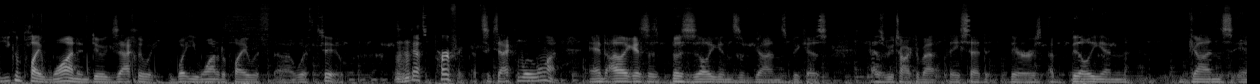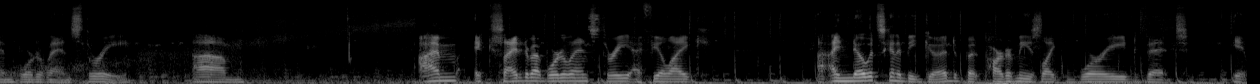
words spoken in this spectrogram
you can play one and do exactly what, what you wanted to play with uh, with 2 It's like, that's perfect. That's exactly what we want. And I like it says bazillions of guns because, as we talked about, they said there's a billion guns in Borderlands 3. Um, I'm excited about Borderlands 3. I feel like I know it's going to be good, but part of me is like worried that it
